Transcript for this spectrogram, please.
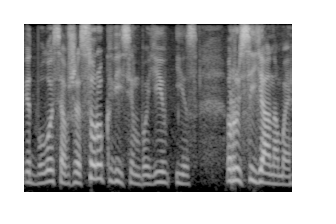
відбулося вже 48 боїв із росіянами.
